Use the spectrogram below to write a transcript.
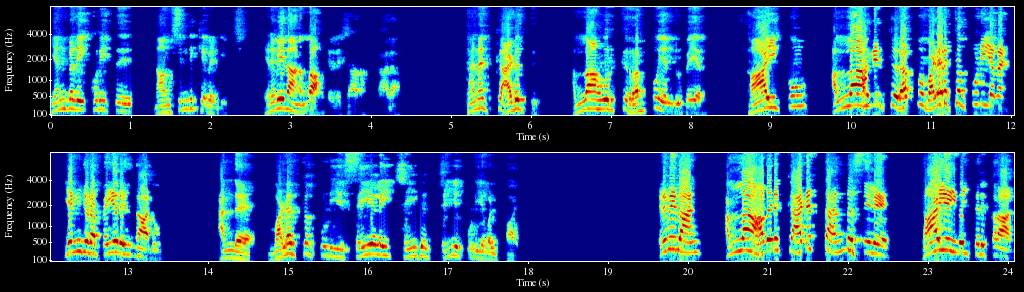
என்பதை குறித்து நாம் சிந்திக்க வேண்டிய எனவேதான் அல்லாஹ் தனக்கு அடுத்து அல்லாஹிற்கு ரப்பு என்று பெயர். தாய்க்கும் அல்லாஹிற்கு ரப்பு வளர்க்கக்கூடியவன் என்கிற பெயர் இருந்தாலும் அந்த வளர்க்கக்கூடிய செயலை செய்க செய்யக்கூடியவள் தாய். எனவேதான் அல்லாஹ் அவனுக்கு அடுத்த அந்தஸ்திலே தாயை வைத்திருக்கிறான்.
